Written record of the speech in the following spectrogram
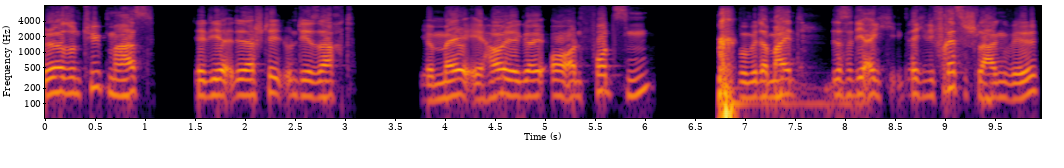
Wenn du da so einen Typen hast, der dir, der da steht und dir sagt, ja May, ich hau dir gleich Ohr an Fotzen, womit er meint, dass er dir eigentlich gleich in die Fresse schlagen will,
